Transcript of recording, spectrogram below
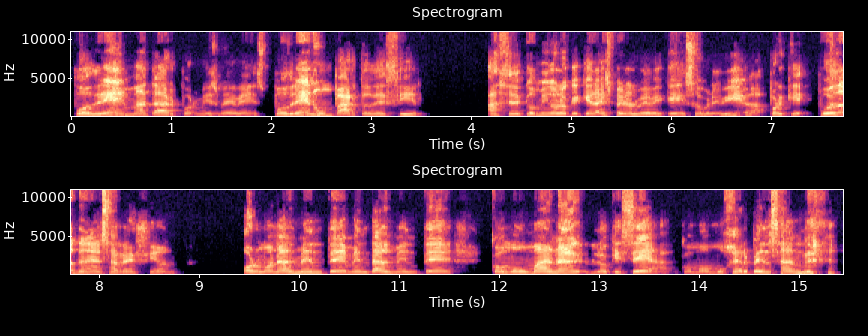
podré matar por mis bebés, podré en un parto decir, haced conmigo lo que queráis, pero el bebé que sobreviva, porque puedo tener esa reacción hormonalmente, mentalmente, como humana, lo que sea, como mujer pensante,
